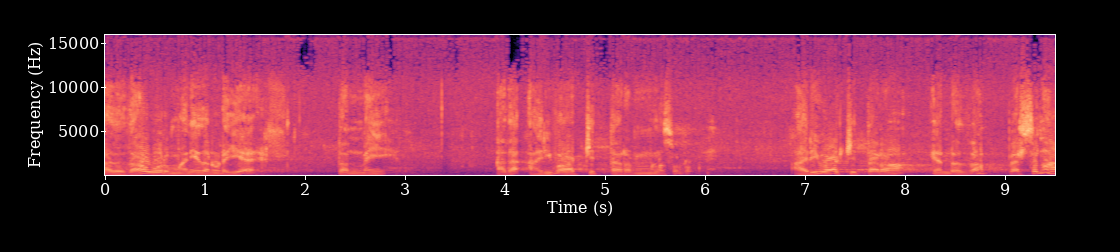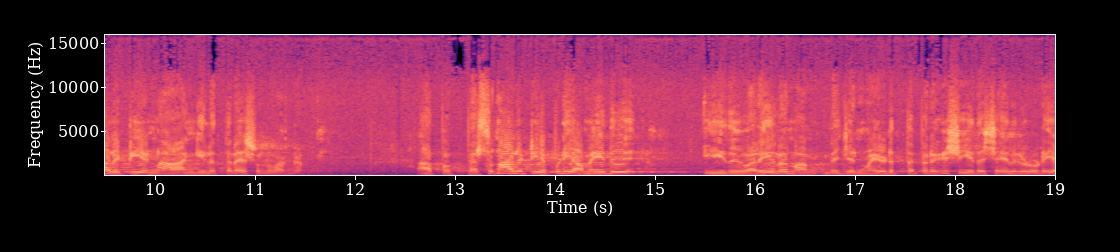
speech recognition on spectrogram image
அதுதான் ஒரு மனிதனுடைய தன்மை. அதை அறிவாட்சித்தரம்னு சொல்கிறோம் அறிவாட்சித்தரம் என்றது தான் பெர்சனாலிட்டி என்ன ஆங்கிலத்தில் சொல்லுவாங்க. அப்போ பெர்சனாலிட்டி எப்படி அமையுது? இது வரையிலும் நாம் இந்த ஜென்மம் எடுத்த பிறகு செய்த செயல்களுடைய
